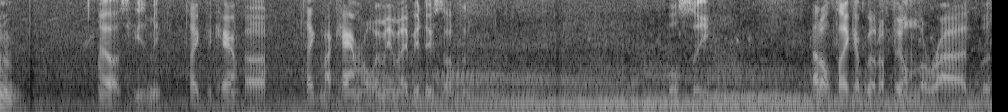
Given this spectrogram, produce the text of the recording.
oh, excuse me. Take the cam, uh, take my camera with me, maybe do something. We'll see. I don't think I'm going to film the ride, but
